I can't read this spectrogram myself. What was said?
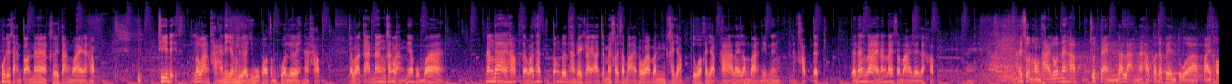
ผู้โดยสารตอนหน้าเคยตั้งไว้นะครับ ที่ระหว่างขาเนี่ยยังเหลืออยู่พอสมควรเลยนะครับ แต่ว่าการนั่งข้างหลังเนี่ยผมว่า นั่งได้ครับ แต่ว่าถ้าต้องเดินทางไกลๆอาจจะไม่ค่อยสบาย เพราะว่ามันขยับตัวขยับขาอะไรลำบากนิดนึงนะครับ แต่แต่นั่งได้นั่งได้สบายเลยแหละครับ ในส่วนของท้ายรถนะครับ ชุดแต่งด้านหลังนะครับ ก็จะเป็นตัวปลายท่อ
